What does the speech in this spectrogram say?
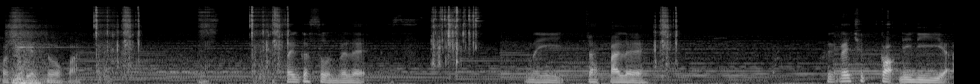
กดเตรียมตัวก่อนซื้อกระสุนไปเลย ในจัดไปเลยคือได้ชุดเกาะดีๆอะ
